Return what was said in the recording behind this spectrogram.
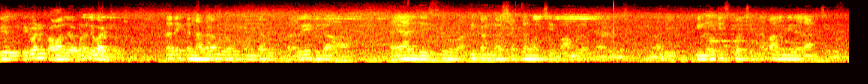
ఎటువంటి ప్రమాదం జరగకుండా నివారించవచ్చు. సరే ఇక్కడ నగరంలో కొందరు ప్రైవేట్గా తయారు చేస్తూ అధికంగా శబ్దం వచ్చి బాంబులను తయారు చేస్తారు అది మీ నోటీస్కి వచ్చిందా? వాళ్ళ మీద ఎలాంటి చర్యలు?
